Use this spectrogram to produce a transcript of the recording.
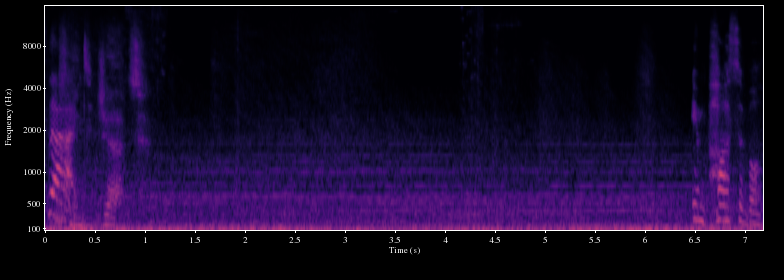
Is that? Jets. Impossible.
